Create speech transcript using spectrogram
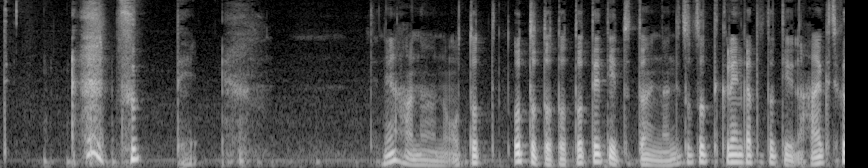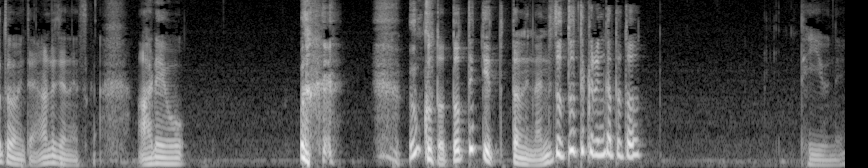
てつっね花のおっとっておっとっと取っとってって言っとったのになんで取っとってくれんかったとっていうのは早口言葉みたいなのあるじゃないですか。あれを。うんこ取っとってって言っとったのになんで取っとってくれんかったとっていうね。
